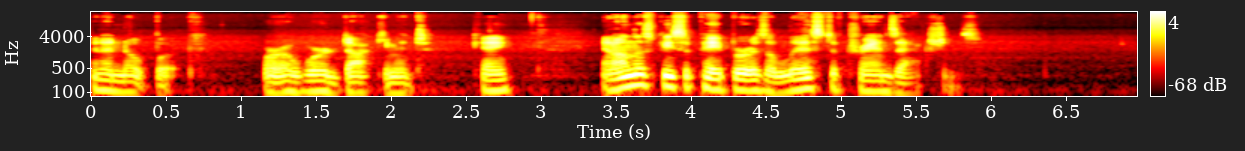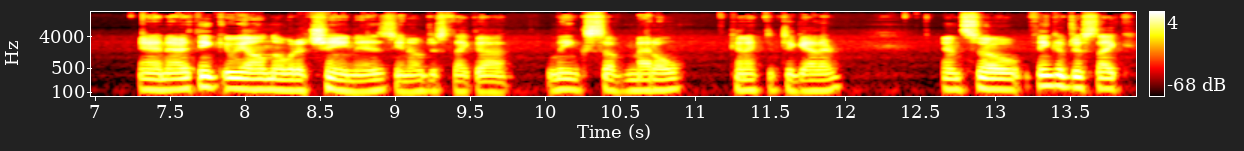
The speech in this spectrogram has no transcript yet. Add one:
in a notebook or a Word document, okay? And on this piece of paper is a list of transactions. And I think we all know what a chain is, you know, just like a links of metal connected together. And so think of just like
